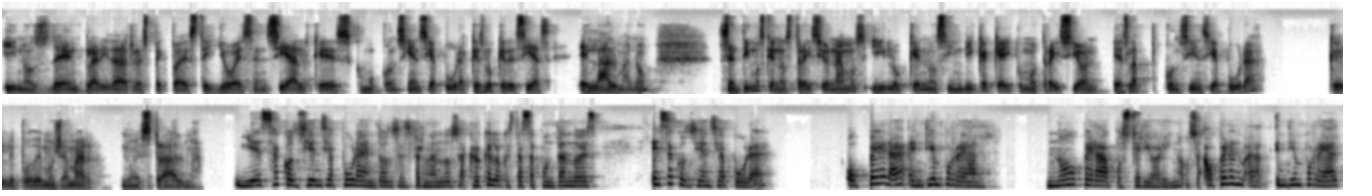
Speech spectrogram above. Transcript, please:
y nos den claridad respecto a este yo esencial que es como conciencia pura, que es lo que decías, el alma, ¿no? Sentimos que nos traicionamos y lo que nos indica que hay como traición es la conciencia pura que le podemos llamar nuestra alma. Y esa conciencia pura, entonces, Fernando, creo que lo que estás apuntando es, esa conciencia pura opera en tiempo real, no opera a posteriori, ¿no? O sea, opera en, en tiempo real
